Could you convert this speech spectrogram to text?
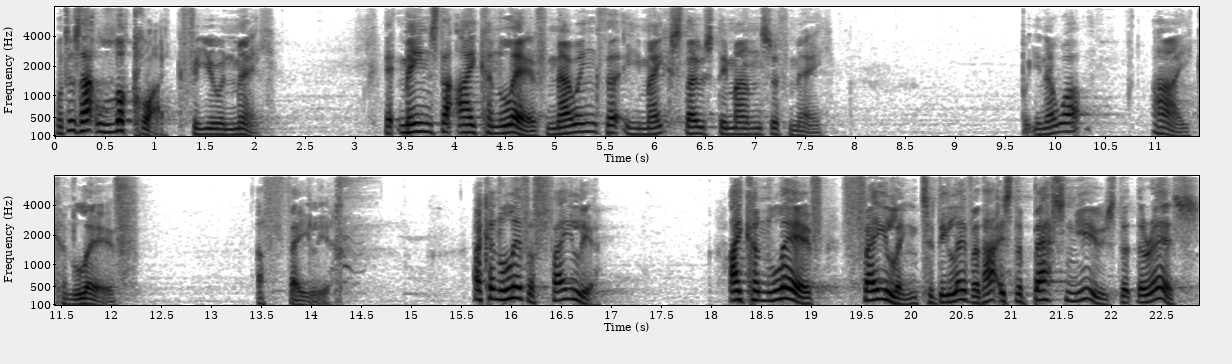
What does that look like for you and me? It means that I can live knowing that He makes those demands of me. But you know what? I can live a failure. I can live a failure. I can live failing to deliver. That is the best news that there is.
